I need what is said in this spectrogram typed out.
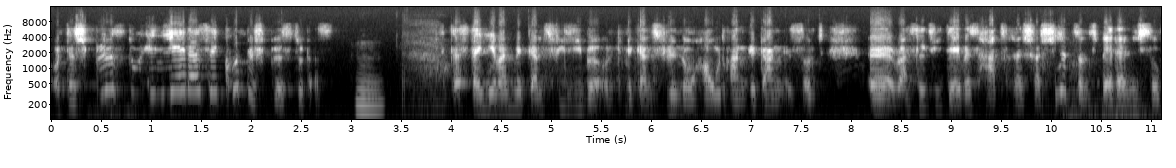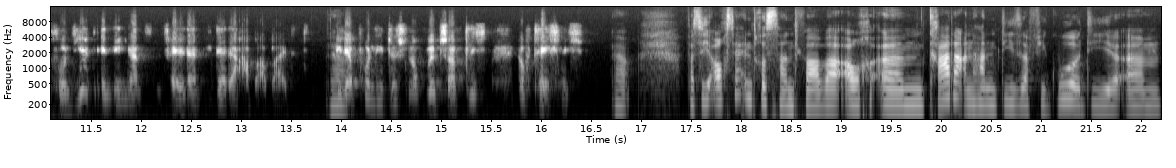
Und das spürst du in jeder Sekunde, spürst du das. Hm. Dass da jemand mit ganz viel Liebe und mit ganz viel Know-how dran gegangen ist. Und äh, Russell T. Davis hat recherchiert, sonst wäre der nicht so fundiert in den ganzen Feldern, die der da abarbeitet. Ja. Weder politisch noch wirtschaftlich noch technisch. Ja, was ich auch sehr interessant war, war auch ähm, gerade anhand dieser Figur, die, ähm,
